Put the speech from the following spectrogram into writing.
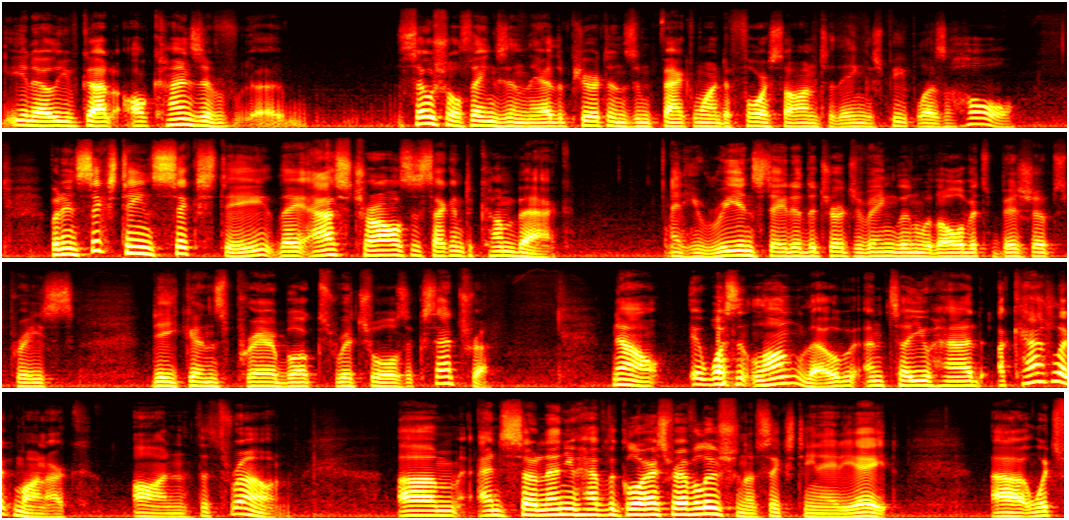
you know, you've got all kinds of uh, social things in there the Puritans, in fact, wanted to force on to the English people as a whole. But in 1660, they asked Charles II to come back, and he reinstated the Church of England with all of its bishops, priests, deacons, prayer books, rituals, etc. Now, it wasn't long, though, until you had a Catholic monarch on the throne. Um, and so then you have the Glorious Revolution of 1688, uh, which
